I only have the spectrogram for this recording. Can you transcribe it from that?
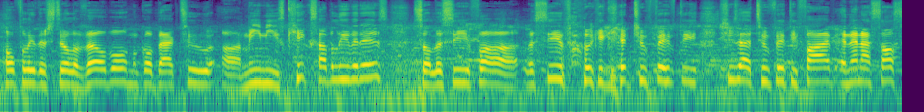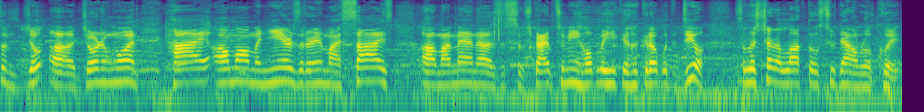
Hopefully they're still available. I'm gonna go back to uh, Mimi's Kicks, I believe it is. So let's see if uh, let's see if we can get 250. She's at 255, and then I saw some jo uh, Jordan 1 high A Ma Maniéres that are in my size. Uh, my man uh, subscribed to me. Hopefully he can hook it up with the deal. So let's try to lock those two down real quick.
